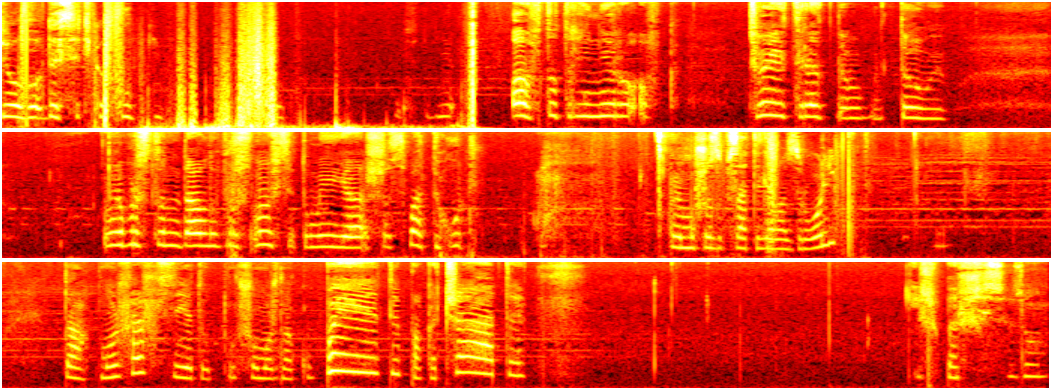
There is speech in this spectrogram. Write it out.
цього десятка кубків. Автотренировка. Чого я тратив готовий? Я просто недавно проснувся, тому я ще спати хочу. Я мушу записати для вас ролик. Так, може ще щось є тут, що можна купити, прокачати. І ж перший сезон.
